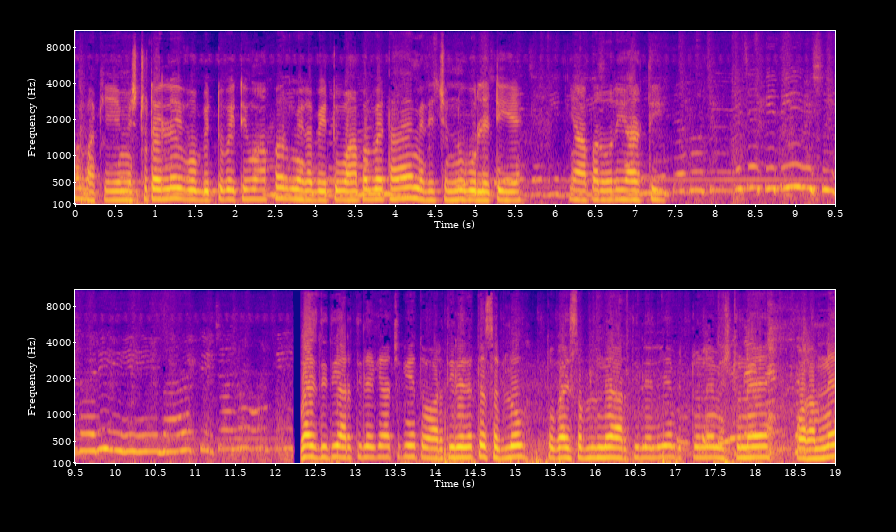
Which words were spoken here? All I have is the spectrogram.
और बाकी ये मिस्टू टाइल है, वो बिट्टू बैठी है वहाँ पर, मेरा बेटू वहाँ पर बैठा है, मेरी चुन्नू वो लेटी है। यहाँ पर हो रही आरती। गाइस दीदी आरती लेके आ चुकी है तो आरती ले लेते हैं सब लोग। तो गाइस सबने आरती ले ली है बिट्टू ने मिस्टू ने और हमने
